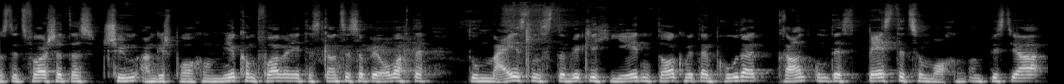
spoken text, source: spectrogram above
hast jetzt vorher schon das Gym angesprochen und mir kommt vor, wenn ich das Ganze so beobachte, du meißelst da wirklich jeden Tag mit deinem Bruder dran, um das Beste zu machen und bist ja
